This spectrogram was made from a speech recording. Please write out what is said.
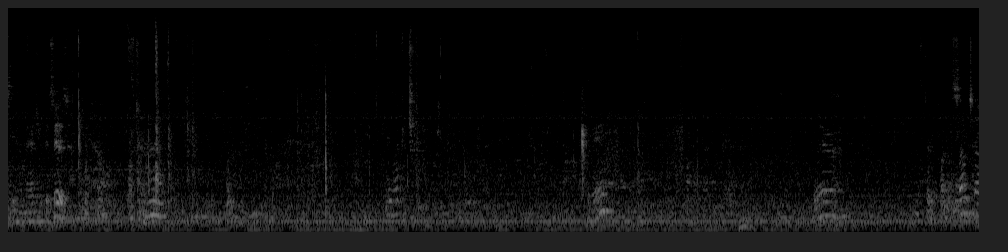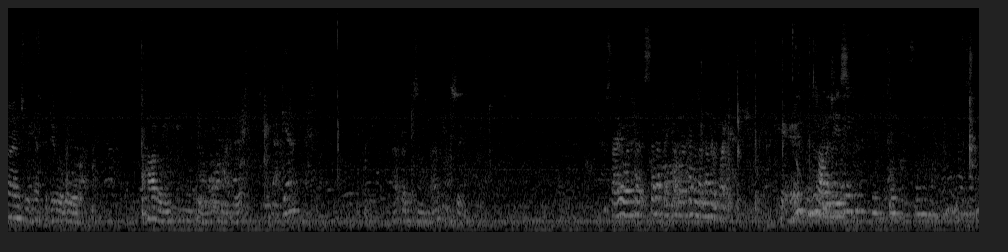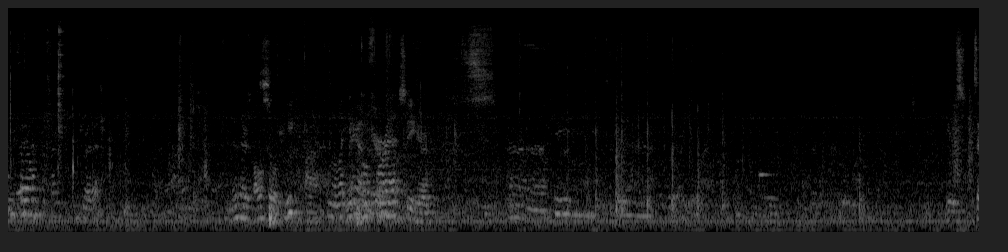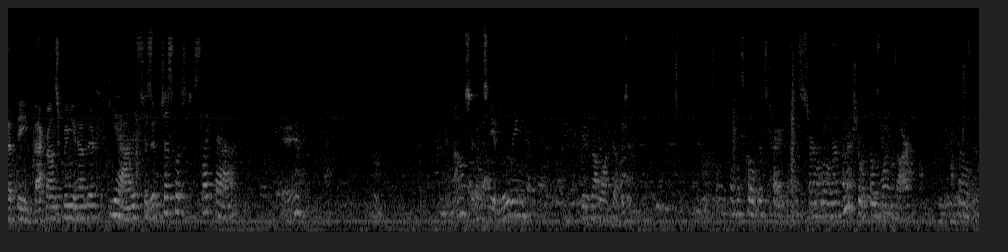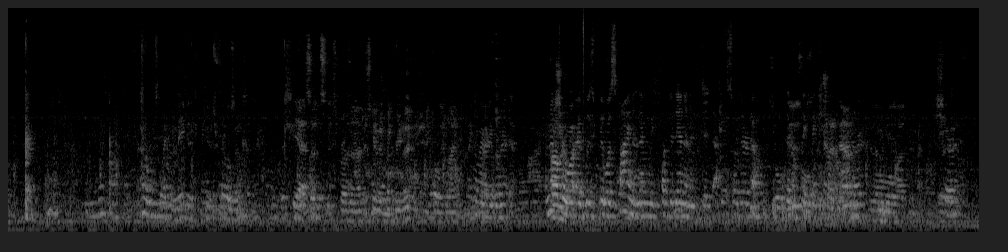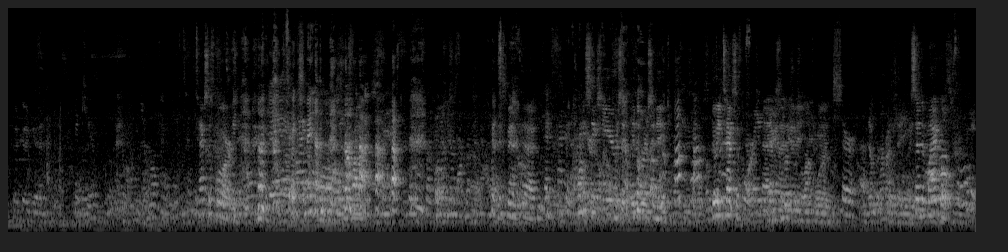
See how magic this is. Sometimes we have to do a little toggling. Again? Let's see. I'm sorry, I would have had it set up, I thought we were having another break. Okay. Apologies. And then there's also a uh, I'm gonna let you go for it. Let's see here. Is, is that the background screen you have there? Yeah, it's just, Is it? just looks just like that. Okay. Hmm. And your mouse, I don't see it moving. Computer's not locked up, is it? Well, let's go, let's try again, let's start all over. I'm not sure what those lines are, so. It is locked up. Kind looks like maybe the computer's frozen. Yeah, so it's, it's frozen, I just give it a quick reboot, you should be totally fine. Thank you, All right, Michael. I'm not Um, sure what, it was, it was fine, and then we plugged it in and it did that, so they're, So they do don't think they shut care. it down, and then we'll, uh, turn it back on. Sure, Good, good, good. thank you. Tech support. Thanks, I spent uh, 26 years at university doing tech support. Sure. I said to Michael,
